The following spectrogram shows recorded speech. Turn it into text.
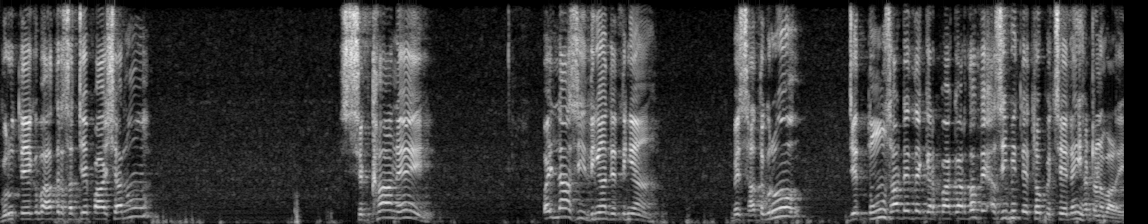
ਗੁਰੂ ਤੇਗ ਬਹਾਦਰ ਸੱਚੇ ਪਾਤਸ਼ਾਹ ਨੂੰ ਸਿੱਖਾਂ ਨੇ ਪਹਿਲਾਂ ਸ਼ਹੀਦੀਆਂ ਦਿੱਤੀਆਂ ਵੀ ਸਤਿਗੁਰੂ ਜੇ ਤੂੰ ਸਾਡੇ ਤੇ ਕਿਰਪਾ ਕਰਦਾ ਤੇ ਅਸੀਂ ਵੀ ਤੇਥੋਂ ਪਿੱਛੇ ਨਹੀਂ ਹਟਣ ਵਾਲੇ।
